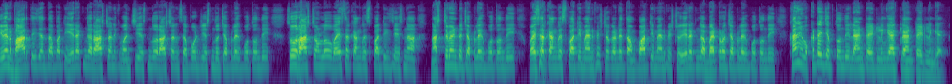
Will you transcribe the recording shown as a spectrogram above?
ఈవెన్ భారతీయ జనతా పార్టీ ఏ రకంగా రాష్ట్రానికి మంచి చేస్తుందో రాష్ట్రానికి సపోర్ట్ చేస్తుందో చెప్పలేకపోతుంది. సో రాష్ట్రంలో వైఎస్ఆర్ కాంగ్రెస్ పార్టీకి చేసిన నష్టం ఏంటో చెప్పలేకపోతుంది. వైఎస్ఆర్ కాంగ్రెస్ పార్టీ మేనిఫెస్టో కంటే తమ పార్టీ మేనిఫెస్టో ఏ రకంగా బెటరో చెప్పలేకపోతుంది. కానీ ఒకటే చెప్తుంది land titling act land titling act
